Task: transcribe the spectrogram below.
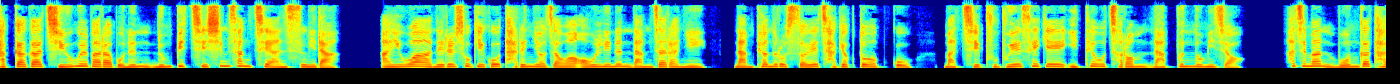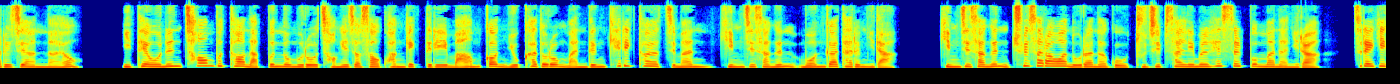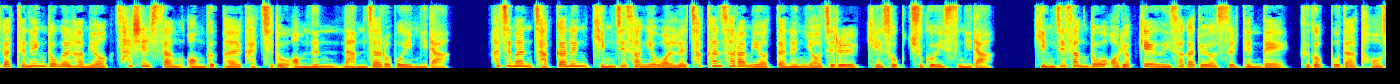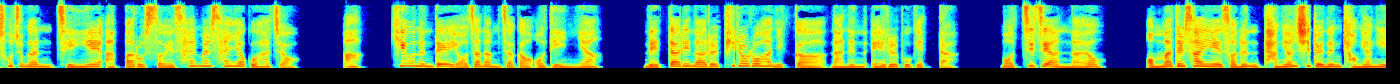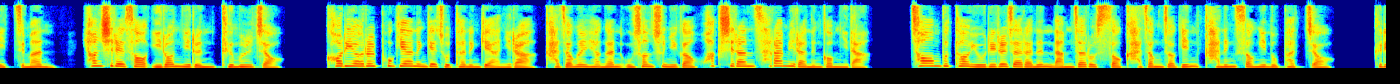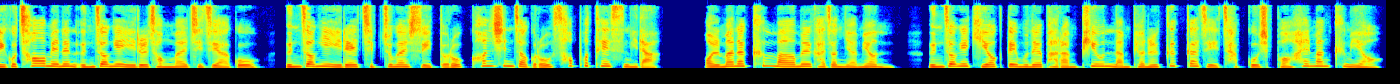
작가가 지웅을 바라보는 눈빛이 심상치 않습니다. 아이와 아내를 속이고 다른 여자와 어울리는 남자라니 남편으로서의 자격도 없고 마치 부부의 세계의 이태호처럼 나쁜 놈이죠. 하지만 뭔가 다르지 않나요? 이태호는 처음부터 나쁜 놈으로 정해져서 관객들이 마음껏 욕하도록 만든 캐릭터였지만 김지상은 뭔가 다릅니다. 김지상은 최사라와 노란하고 두 집 살림을 했을 뿐만 아니라 쓰레기 같은 행동을 하며 사실상 언급할 가치도 없는 남자로 보입니다. 하지만 작가는 김지상이 원래 착한 사람이었다는 여지를 계속 주고 있습니다. 김지상도 어렵게 의사가 되었을 텐데 그것보다 더 소중한 제2의 아빠로서의 삶을 살려고 하죠. 아, 키우는데 여자 남자가 어디 있냐? 내 딸이 나를 필요로 하니까 나는 애를 보겠다. 멋지지 않나요? 엄마들 사이에서는 당연시되는 경향이 있지만 현실에서 이런 일은 드물죠. 커리어를 포기하는 게 좋다는 게 아니라 가정을 향한 우선순위가 확실한 사람이라는 겁니다. 처음부터 요리를 잘하는 남자로서 가정적인 가능성이 높았죠. 그리고 처음에는 은정의 일을 정말 지지하고 은정이 일에 집중할 수 있도록 헌신적으로 서포트했습니다. 얼마나 큰 마음을 가졌냐면 은정의 기억 때문에 바람 피운 남편을 끝까지 잡고 싶어 할 만큼이요.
